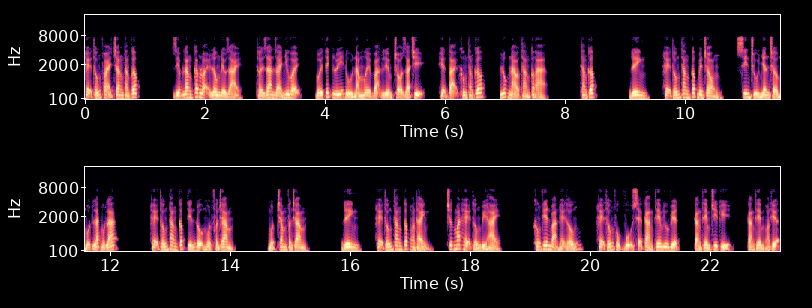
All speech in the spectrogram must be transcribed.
Hệ thống phải trăng thăng cấp? Diệp lăng các loại lông đều dài, thời gian dài như vậy mới tích lũy đủ năm mươi vạn liếm cho giá trị, hiện tại không thăng cấp, lúc nào thăng cấp à? thăng cấp. Đinh, hệ thống thăng cấp bên trong, xin chủ nhân chờ một lát một lát. Hệ thống thăng cấp tiến độ một phần trăm. Một trăm phần trăm. Đinh, hệ thống thăng cấp hoàn thành, trước mắt hệ thống vì hai. Không phiên bản hệ thống hệ thống phục vụ sẽ càng thêm ưu việt, càng thêm chi kỷ, càng thêm hoàn thiện.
